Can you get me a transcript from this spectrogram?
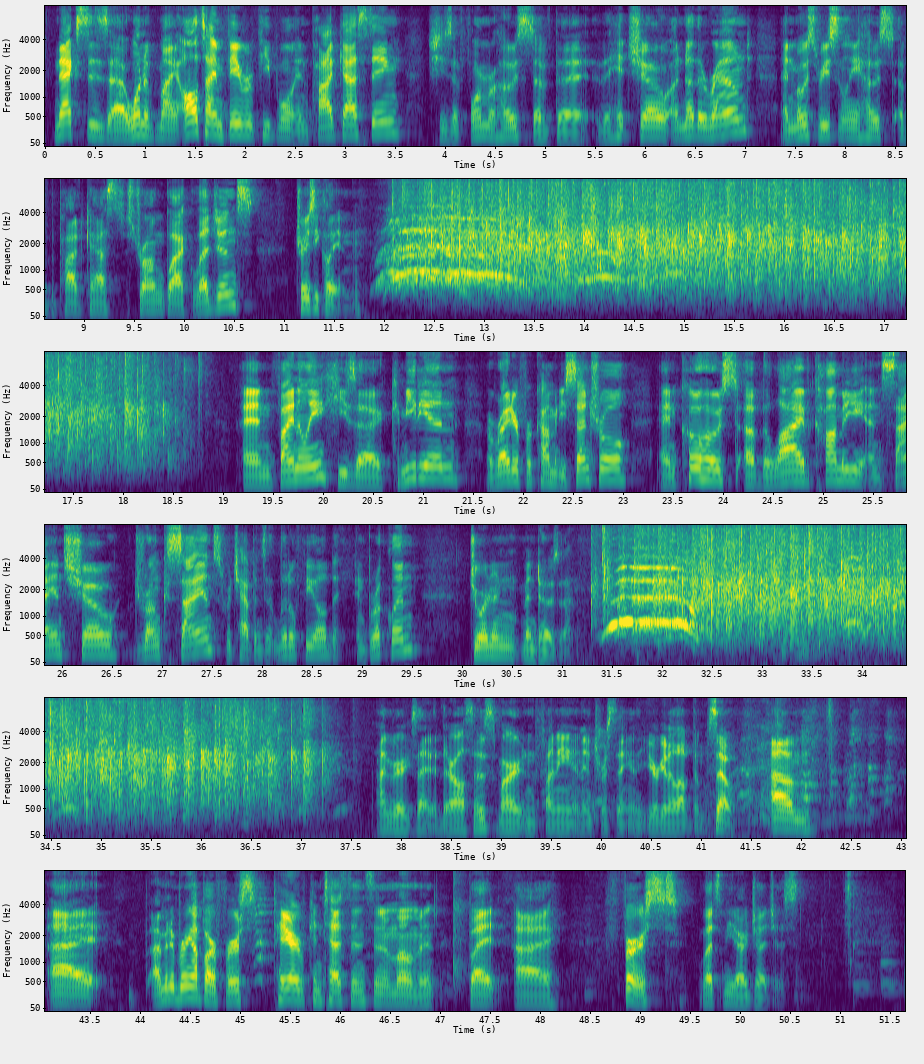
next is uh, one of my all time favorite people in podcasting. She's a former host of the, the hit show Another Round, and most recently, host of the podcast Strong Black Legends, Tracy Clayton. And finally, he's a comedian, a writer for Comedy Central, and co host of the live comedy and science show Drunk Science, which happens at Littlefield in Brooklyn, Jordan Mendoza. I'm very excited. They're all so smart and funny and interesting, and you're going to love them. So, um, uh, I'm going to bring up our first pair of contestants in a moment, but. Uh, First, let's meet our judges.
